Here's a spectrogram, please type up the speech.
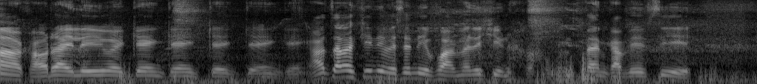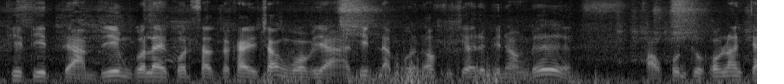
อเขาได้เลยเว้เก่งเก่งเก่งเก่งเก่งเอาสำหรับคลิปนี้ไปสนิทพรไม่ได้คลิปนะครับแฟนกับเอฟซีที่ติดตามทีมกดไลค์กดซับสไครต์ช่องวอลยาอาทิตย์ละเปิดออฟฟิเชียลด้วยพี่น้องเด้อขอบคุณทุกกำลังใจ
